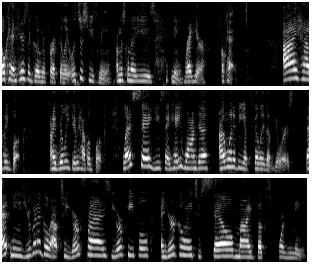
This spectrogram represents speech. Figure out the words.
Okay, here's a good one for affiliate. Let's just use me. I'm just going to use me right here. Okay. I have a book I really do have a book. Let's say you say, Hey, Wanda, I want to be affiliate of yours. That means you're going to go out to your friends, your people, and you're going to sell my books for me.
